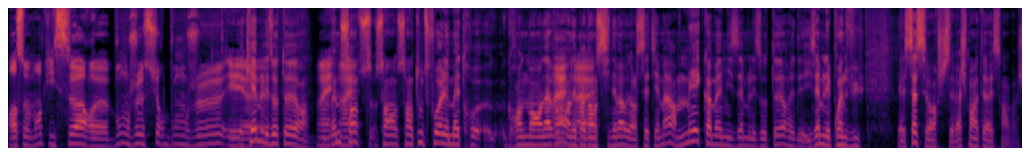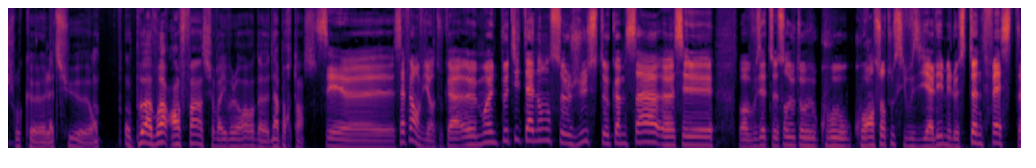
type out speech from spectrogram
en ce moment, qui sort bon jeu sur bon jeu et, qui aime les auteurs, même sans, sans, sans, toutefois les mettre grandement en avant. on n'est pas dans le cinéma ou dans le 7 art, mais quand même ils aiment les auteurs et ils aiment les points de vue. Et ça, c'est vachement intéressant. Je trouve que là-dessus, euh, on on peut avoir enfin un survival horror d'importance. C'est, euh, ça fait envie en tout cas. Euh, moi, une petite annonce juste comme ça. Euh, c'est, bon, vous êtes sans doute au courant surtout si vous y allez, mais le Stunfest,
